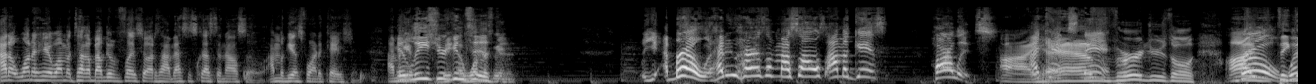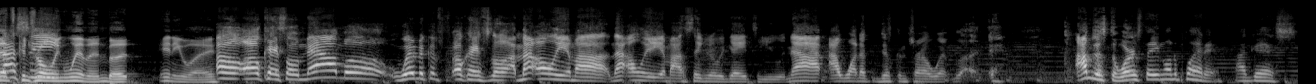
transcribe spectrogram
I don't want to hear a woman talk about giving fellatio all the time. That's disgusting. Also, I'm against fornication. I'm At against least you're being- consistent. being- yeah, bro. Have you heard some of my songs? I'm against harlots. I, can't have stand. your song. I Bro, think that's I controlling see- women, but anyway. Oh, okay. So now I'm a women. Conf- okay, so I'm not only am I not only am I secretly gay to you. Now I, I want to just control women. Eh, I'm just the worst thing on the planet, I guess.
